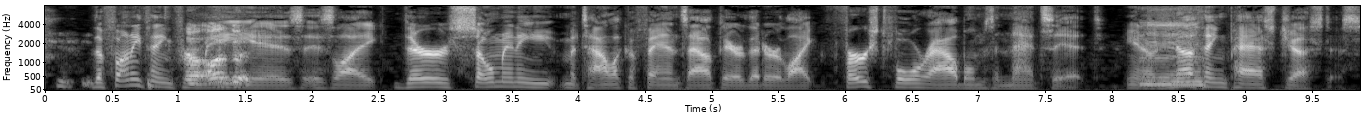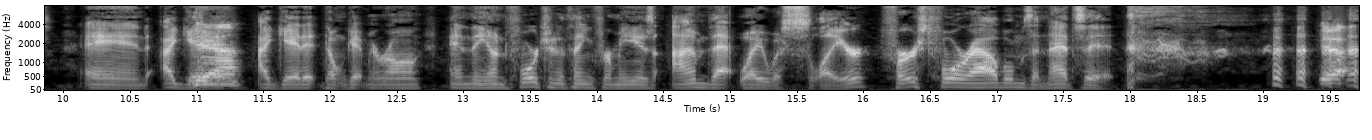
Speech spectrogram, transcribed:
the funny thing for No, me is is like there's so many Metallica fans out there that are like first four albums and that's it. You know, Mhm. nothing past Justice. And I get Yeah. it. I get it. Don't get me wrong. And the unfortunate thing for me is I'm that way with Slayer. First four albums and that's it. yeah,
